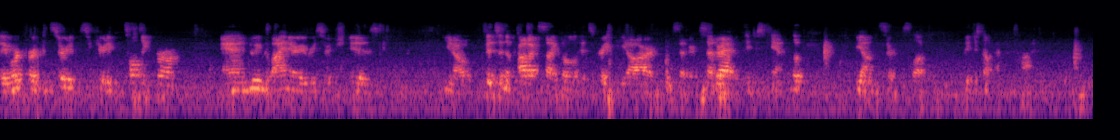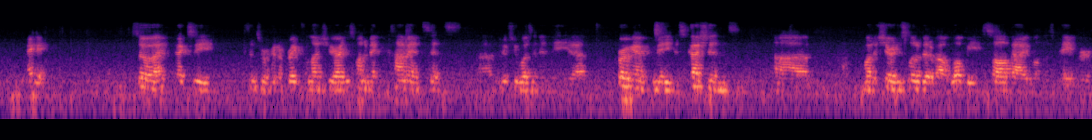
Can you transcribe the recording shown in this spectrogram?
they work for a concerted security consulting firm, and doing the binary research is, you know, fits in the product cycle, it's great PR, et cetera, et cetera. Right. But they just can't look beyond the surface level. They just don't have the time. I agree. So I actually, since we're gonna break for lunch here, I just want to make a comment since uh, Lucy wasn't in the uh, program committee discussions. uh, Want to share just a little bit about what we saw valuable in this paper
